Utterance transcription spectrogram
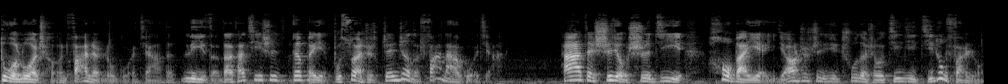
堕落成发展中国家的例子，但它其实根本也不算是真正的发达国家。它在十九世纪后半叶以及二十世纪初的时候，经济极度繁荣，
